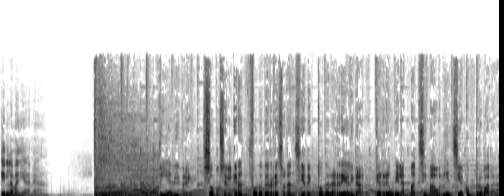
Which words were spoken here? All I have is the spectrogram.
en la mañana. Vía Libre. Somos el gran foro de resonancia de toda la realidad que reúne la máxima audiencia comprobada.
